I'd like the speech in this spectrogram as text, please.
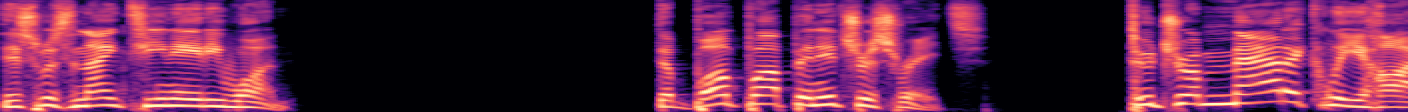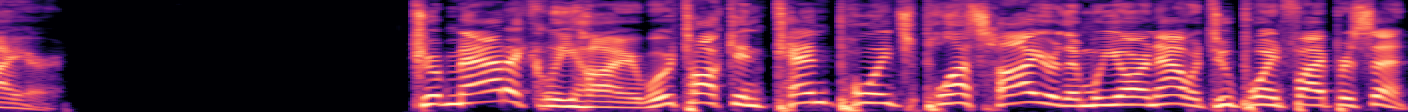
This was 1981. The bump up in interest rates to dramatically higher. Dramatically higher. We're talking 10 points plus higher than we are now at 2.5%.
